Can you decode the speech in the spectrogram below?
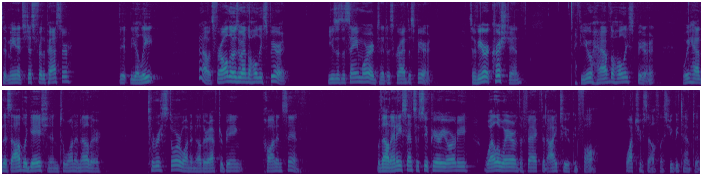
Does it mean it's just for the pastor? The, the elite? No, it's for all those who have the Holy Spirit. He uses the same word to describe the Spirit. So if you're a Christian, if you have the Holy Spirit, we have this obligation to one another to restore one another after being caught in sin. Without any sense of superiority, well aware of the fact that I too could fall Watch yourself, lest you be tempted.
